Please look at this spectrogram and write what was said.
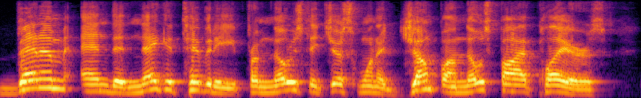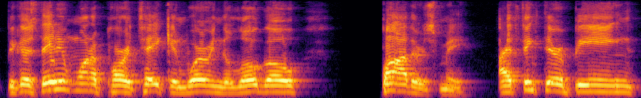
venom and the negativity from those that just want to jump on those five players because they didn't want to partake in wearing the logo bothers me. I think they're being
